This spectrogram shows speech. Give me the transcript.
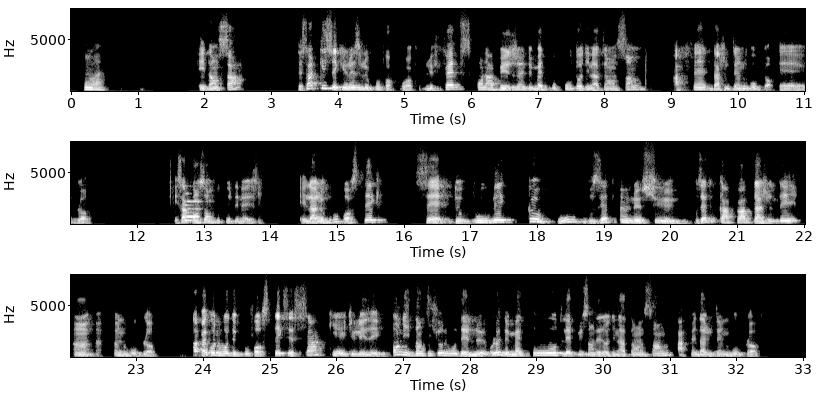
Et dans ça, c'est ça qui sécurise le proof of work. Le fait qu'on a besoin de mettre beaucoup d'ordinateurs ensemble afin d'ajouter un nouveau bloc, euh, bloc. Et ça consomme beaucoup d'énergie. Et là, le proof of stake, c'est de prouver que vous, vous êtes un nœud sûr. Vous êtes capable d'ajouter un, un nouveau bloc. Fait qu'au niveau de proof of stake, c'est ça qui est utilisé. On identifie au niveau des nœuds, au lieu de mettre toutes les puissances des ordinateurs ensemble afin d'ajouter un nouveau bloc,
